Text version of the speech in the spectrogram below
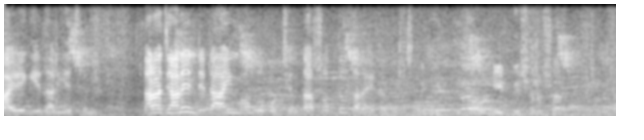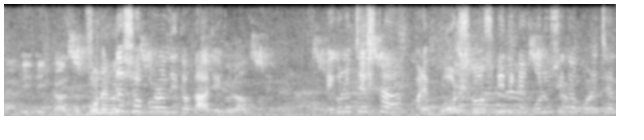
বাইরে গিয়ে দাঁড়িয়েছেন। তারা জানেন যেটা আইন ভঙ্গ করছেন তা সত্ত্বেও তারা এটা করছেন। এই কাজ উদ্দেশ্য প্রণোদিত কাজ এগুলো। এগুলো চেষ্টা মানে ভোট সংস্কৃতিকে কলুষিত করেছেন।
